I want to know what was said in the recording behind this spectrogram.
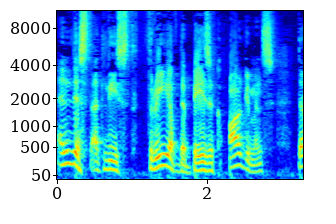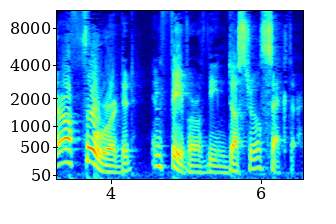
and list at least three of the basic arguments that are forwarded in favor of the industrial sector.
